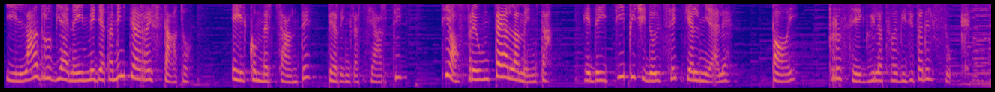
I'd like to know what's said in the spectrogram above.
Il ladro viene immediatamente arrestato e il commerciante, per ringraziarti, ti offre un tè alla menta e dei tipici dolcetti al miele. Poi prosegui la tua visita del souk.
